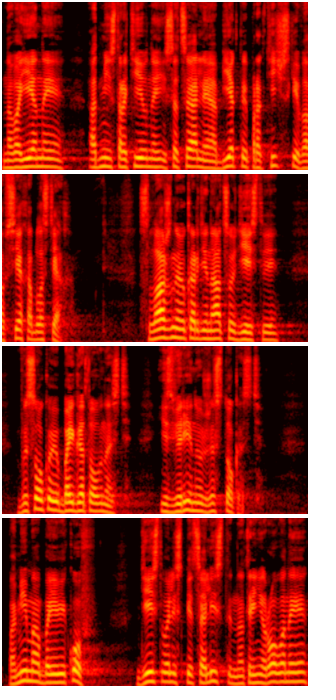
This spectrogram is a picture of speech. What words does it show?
на военные, административные и социальные объекты практически во всех областях. Слаженную координацию действий высокую боеготовность и звериную жестокость. Помимо боевиков действовали специалисты, натренированные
